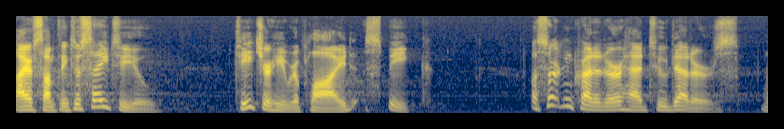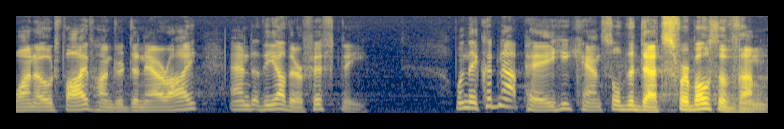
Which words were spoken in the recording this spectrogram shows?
I have something to say to you. Teacher, he replied, speak. A certain creditor had two debtors. One owed 500 denarii and the other 50. When they could not pay, he canceled the debts for both of them.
